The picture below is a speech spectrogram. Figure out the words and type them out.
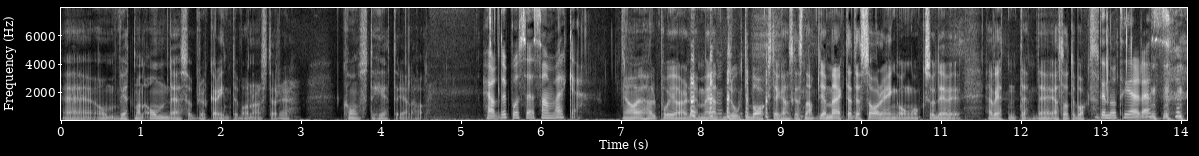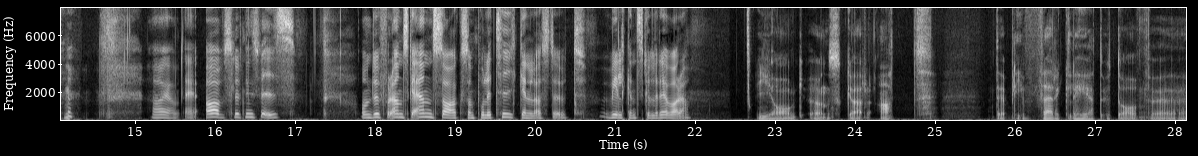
Eh, och vet man om det så brukar det inte vara några större konstigheter i alla fall. Höll du på att säga samverka? Ja, jag höll på att göra det, men jag drog tillbaka det ganska snabbt. Jag märkte att jag sa det en gång också. Det, jag vet inte, det, jag tar tillbaka det. noterades. ja, ja. Eh, avslutningsvis, om du får önska en sak som politiken löst ut, vilken skulle det vara? Jag önskar att det blir verklighet utav eh,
